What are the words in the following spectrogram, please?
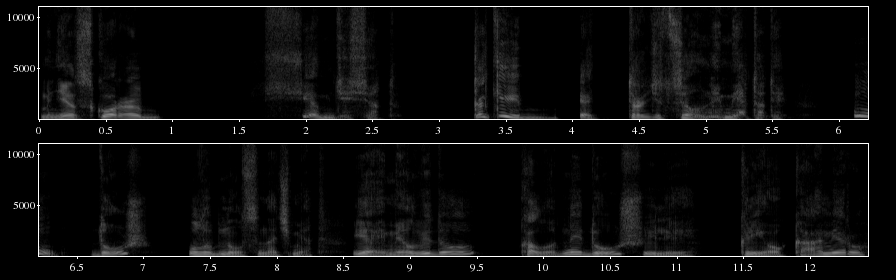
Мне скоро семьдесят. Какие, блядь, традиционные методы? Ну, душ, улыбнулся начмет. Я имел в виду холодный душ или криокамеру.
